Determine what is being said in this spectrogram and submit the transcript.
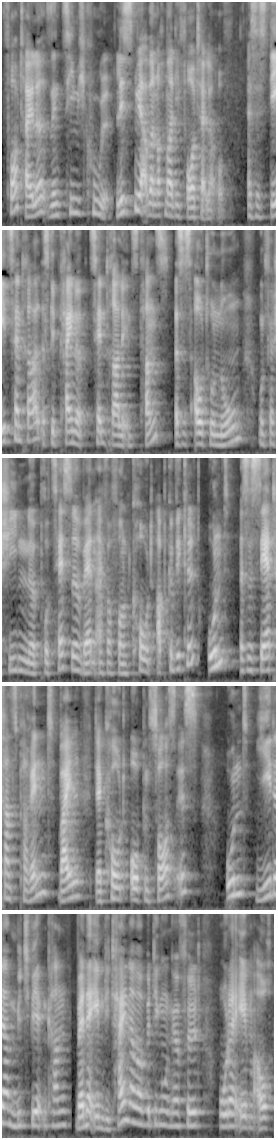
Vorteile sind ziemlich cool. Listen wir aber nochmal die Vorteile auf. Es ist dezentral, es gibt keine zentrale Instanz, es ist autonom und verschiedene Prozesse werden einfach von Code abgewickelt und es ist sehr transparent, weil der Code Open Source ist und jeder mitwirken kann, wenn er eben die Teilnahmebedingungen erfüllt oder eben auch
